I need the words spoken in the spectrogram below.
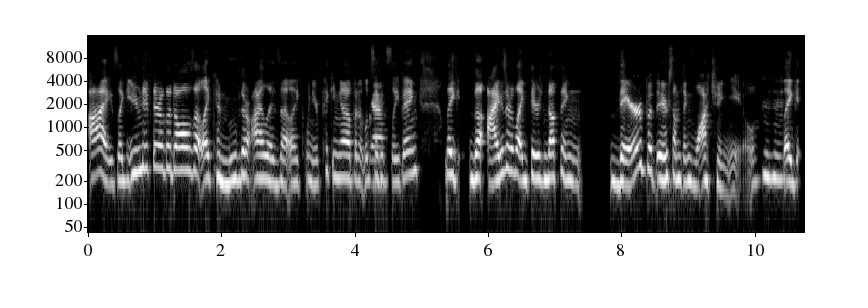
eyes. Like even if they're the dolls that like can move their eyelids that like when you're picking up and it looks yeah. like it's sleeping, like the eyes are like there's nothing there, but there's something watching you. Mm-hmm. Like,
